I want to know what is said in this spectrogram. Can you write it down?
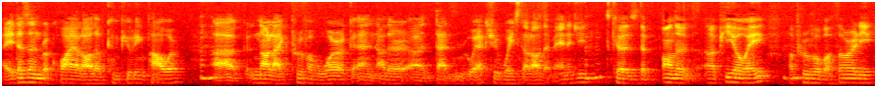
it doesn't require a lot of computing power. Uh, not like proof of work and other uh, that will actually waste a lot of energy because the on the uh, POA, a proof of authority,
